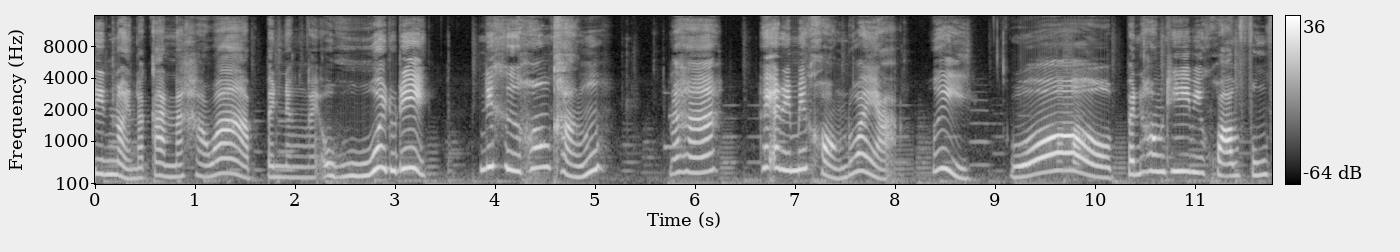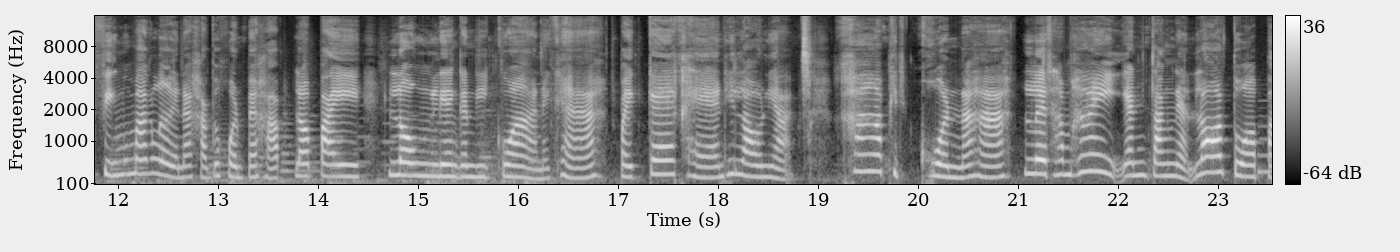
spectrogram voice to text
ดินหน่อยละกันนะคะว่าเป็นยังไง โอ้โห ดูดิ นี่คือห้องขังนะคะ เฮ้ย อันนี้มีของด้วยอะ่ะ เฮ้ย โว้วเป็นห้องที่มีความฟุ้งฟิ้งมากๆเลยนะคะทุกคนไปครับ เราไปลงเรียนกันดีกว่านะคะ ไปแก้แค้นที่เราเนี่ยฆ่าผิดคนนะคะ เลยทำให้ยันจังเนี่ยรอดตัวไป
